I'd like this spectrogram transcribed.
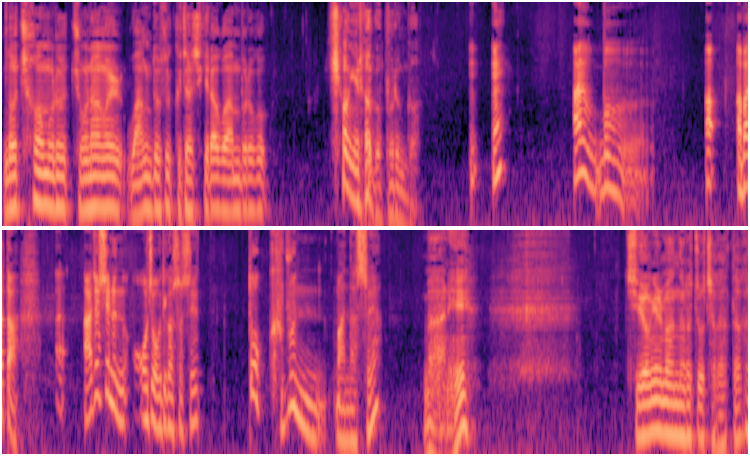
너 처음으로 조낭을 왕도수 그 자식이라고 안 부르고 형이라고 부른 거. 에? 아유, 뭐, 아, 아, 맞다. 아, 아저씨는 어제 어디 갔었어요? 또 그분 만났어요? 많이. 지영일 만나러 쫓아갔다가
